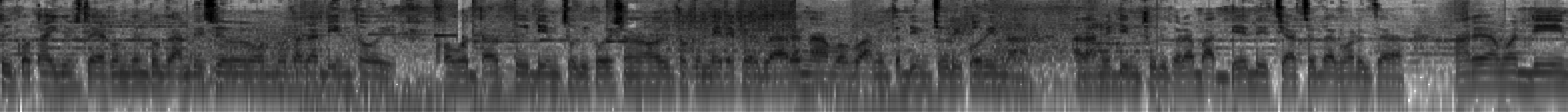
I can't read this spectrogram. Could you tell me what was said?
তুই কোথায় গেছিলি? এখন কিন্তু গান্ধী অন্য জায়গায় ডিম থই। খবরদার, তুই ডিম চুরি করিস না হলে তোকে মেরে ফেলবে। আরে না বাবা, আমি তো ডিম চুরি করি না। আর আমি ডিম চুরি করা বাদ দিয়ে দিচ্ছি আচ্ছা যা ঘরে যা। আরে আমার ডিম,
